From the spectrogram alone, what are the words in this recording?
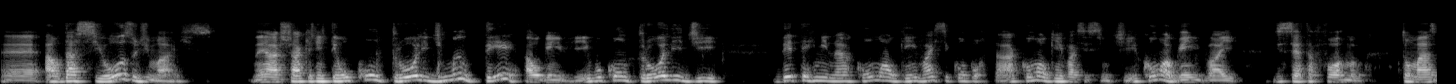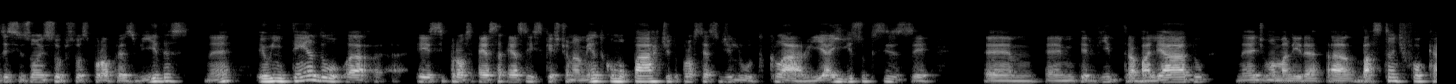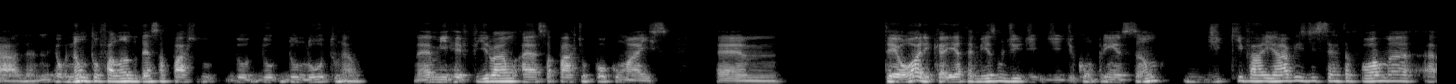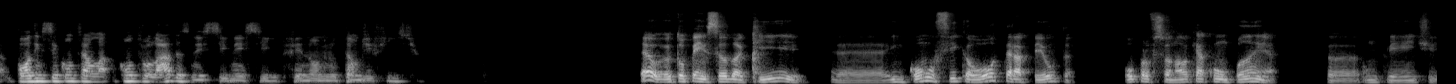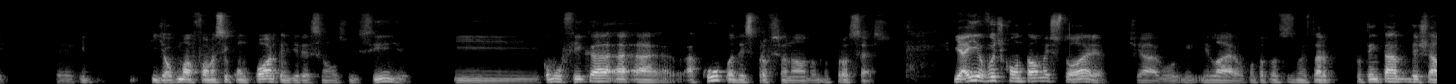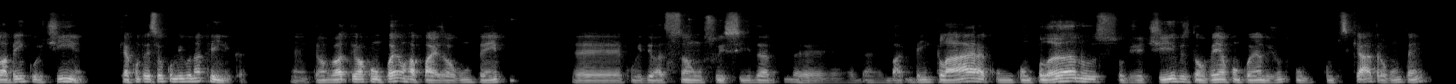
é, audacioso demais né? Achar que a gente tem o controle de manter alguém vivo, o controle de determinar como alguém vai se comportar, como alguém vai se sentir, como alguém vai, de certa forma, tomar as decisões sobre suas próprias vidas, né? Eu entendo uh, esse, essa, esse questionamento como parte do processo de luto, claro, e aí isso precisa ser é, é, intervido, trabalhado, né, de uma maneira uh, bastante focada. Eu não estou falando dessa parte do, do, do, do luto, não. Né? Me refiro a, a, essa parte um pouco mais é, teórica e até mesmo de, de, de, de, compreensão de que variáveis, de certa forma, uh, podem ser controla controladas nesse, nesse fenômeno tão difícil. É, eu estou pensando aqui é, em como fica o terapeuta ou profissional que acompanha uh, um cliente é, que, que, de alguma forma, se comporta em direção ao suicídio e como fica a, a, a culpa desse profissional no, no, processo. E aí eu vou te contar uma história, Tiago e Lara, vou contar para vocês uma história, vou tentar deixá-la bem curtinha, que aconteceu comigo na clínica. Né? Então, eu, acompanho um rapaz há algum tempo, é, com ideação suicida é, bem clara, com, com, planos, objetivos, então venho acompanhando junto com, com um psiquiatra há algum tempo.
